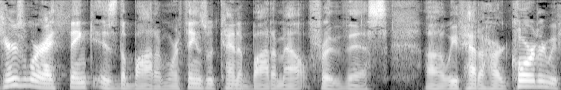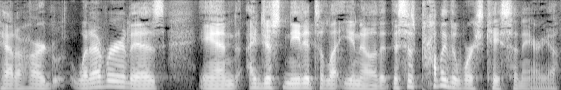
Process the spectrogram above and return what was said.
here's where I think is the bottom, where things would kind of bottom out for this. Uh, we've had a hard quarter, we've had a hard whatever it is, and I just needed to let you know that this is probably the worst case scenario.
